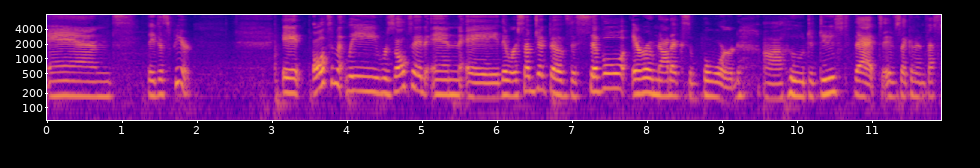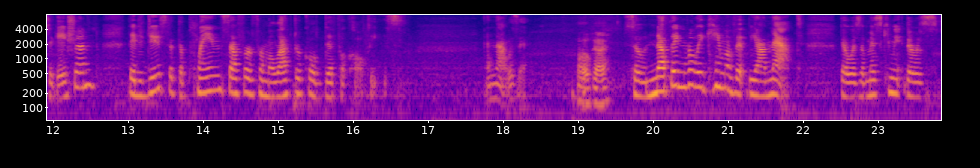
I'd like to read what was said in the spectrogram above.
And they disappeared. It ultimately resulted in a. They were subject of the Civil Aeronautics Board, uh, who deduced that it was like an investigation. They deduced that the plane suffered from electrical difficulties. And that was it. Okay. So nothing really came of it beyond that. There was a miscommun. There was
